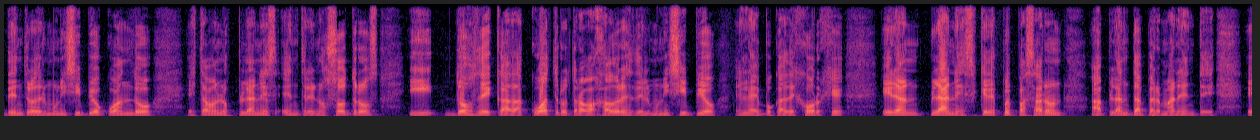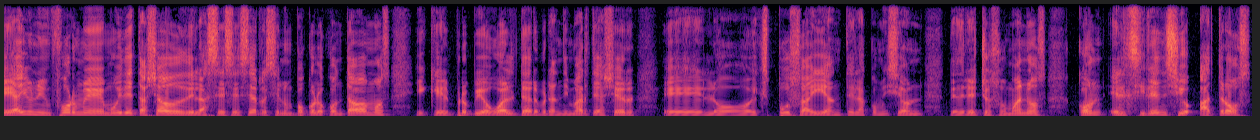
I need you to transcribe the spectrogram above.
dentro del municipio cuando estaban los planes entre nosotros y dos de cada cuatro trabajadores del municipio en la época de Jorge eran planes que después pasaron a planta permanente. Eh, hay un informe muy detallado de la CCC, recién un poco lo contábamos, y que el propio Walter Brandimarte ayer eh, lo expuso ahí ante la Comisión de Derechos Humanos con el silencio atroz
